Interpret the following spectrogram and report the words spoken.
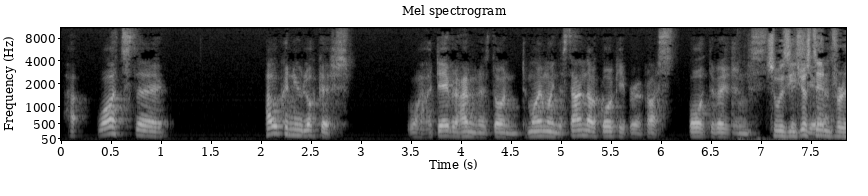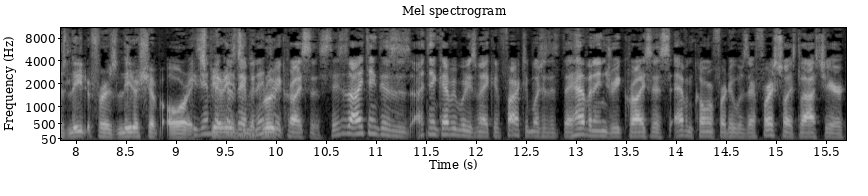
how, what's the, how can you look at what David Hanlon has done? To my mind, the standout goalkeeper across both divisions. So is he just year. in for his lead, for his leadership or He's in because they have in an the injury group? crisis. This is, I think, this is. I think everybody's making far too much of this. They have an injury crisis. Evan Comerford, who was their first choice last year,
